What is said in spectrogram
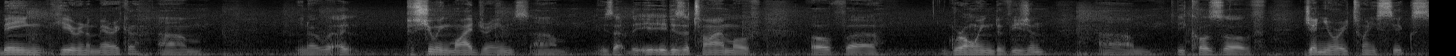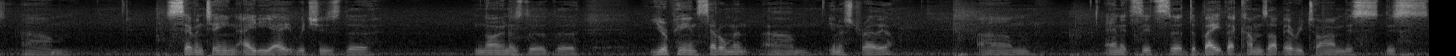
being here in America. Um, you know, uh, pursuing my dreams um, is that it is a time of, of uh, growing division um, because of January 26, 1788, which is the known as the, the European settlement um, in Australia. Um, and it's, it's a debate that comes up every time this, this,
